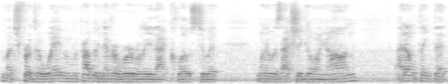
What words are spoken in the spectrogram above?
much further away. I mean, we probably never were really that close to it when it was actually going on. I don't think that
